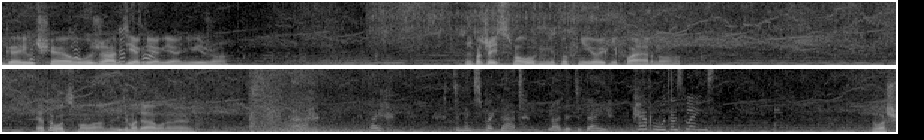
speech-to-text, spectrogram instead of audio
Горючая лужа. А где, где, где? Не вижу. Нужно поджечь смолу, метнув в нее игнифайр, но... Это вот смола. Ну, видимо, да, вон она. I didn't expect that. Neither did they. Careful with those flames. Ваш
